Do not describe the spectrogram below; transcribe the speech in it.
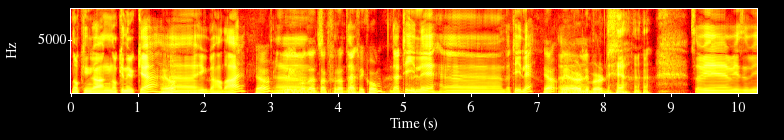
Nok en gang, nok en uke. Eh, hyggelig å ha deg her. Ja, i like måte. Takk for at det- jeg fikk komme. Det er tidlig. eh, det er tidlig. Ja, vi er early birds. Ja. Så vi, vi, vi,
